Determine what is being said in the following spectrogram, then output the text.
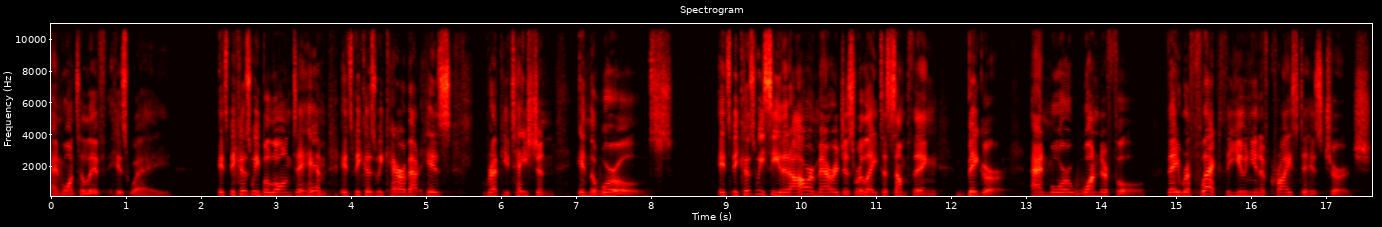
and want to live his way. It's because we belong to him. It's because we care about his reputation in the world. It's because we see that our marriages relate to something bigger and more wonderful. They reflect the union of Christ to his church.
